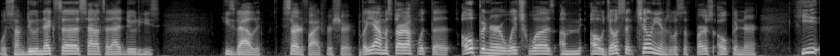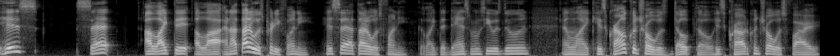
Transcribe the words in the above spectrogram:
with some dude next to us. Shout out to that dude. He's he's valid, certified for sure. But yeah, I'm gonna start off with the opener, which was um oh Joseph Chilliams was the first opener. He his set I liked it a lot, and I thought it was pretty funny. His set I thought it was funny, like the dance moves he was doing, and like his crowd control was dope though. His crowd control was fire.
